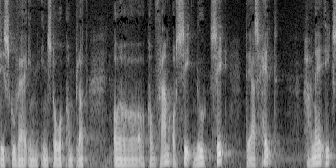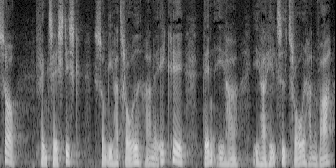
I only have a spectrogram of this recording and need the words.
Det skulle være en, en stor komplot. Og komme frem og se nu, se deres held. Han er ikke så fantastisk, som I har troet. Han er ikke øh, den, I har, i har hele tiden troet, han var.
